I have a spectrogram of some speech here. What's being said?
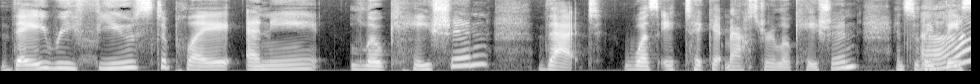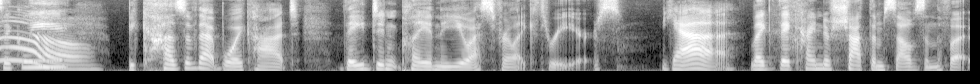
they refused to play any location that was a Ticketmaster location. And so they basically, Oh. because of that boycott, they didn't play in the US for like three years. Yeah. Like they kind of shot themselves in the foot.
